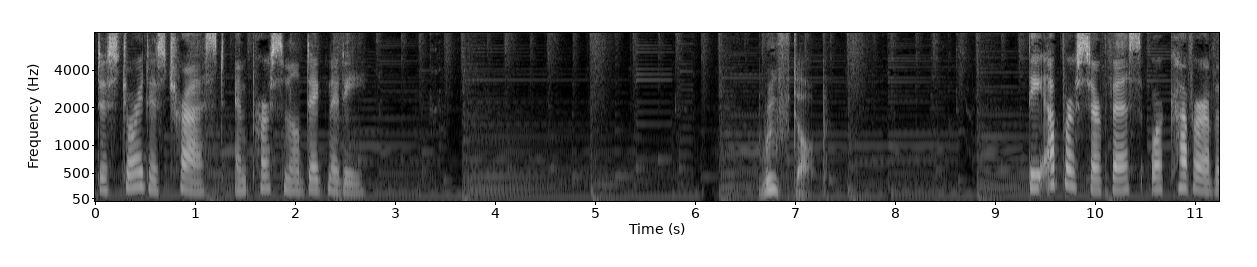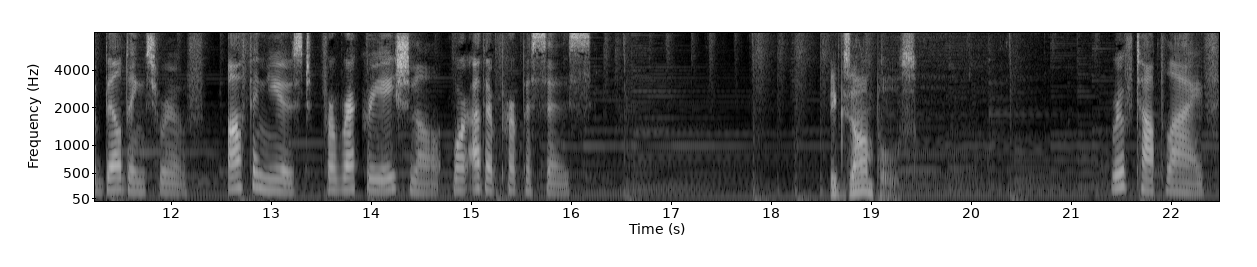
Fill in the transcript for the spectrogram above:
destroyed his trust and personal dignity. Rooftop. The upper surface or cover of a building's roof, often used for recreational or other purposes. Examples Rooftop Live,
